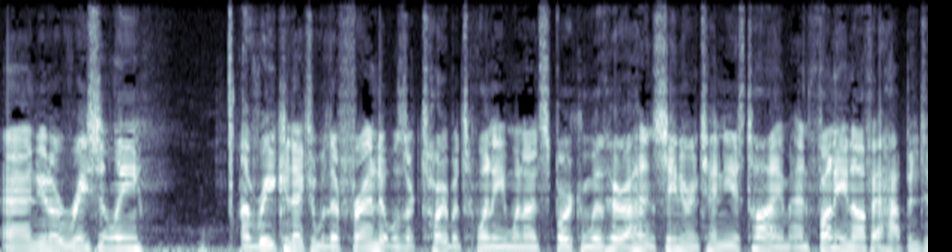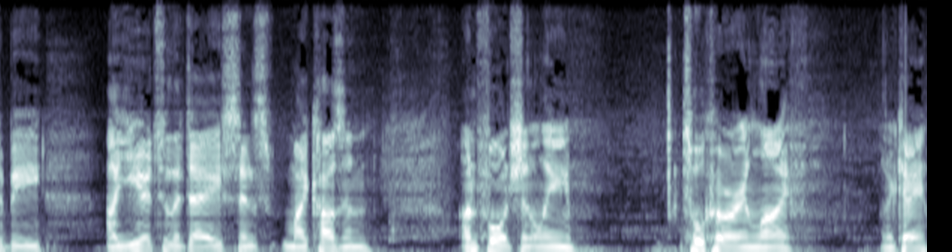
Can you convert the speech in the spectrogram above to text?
And, you know, recently I reconnected with a friend. It was October 20 when I'd spoken with her. I hadn't seen her in 10 years' time. And funny enough, it happened to be a year to the day since my cousin, unfortunately, took her in life. Okay?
